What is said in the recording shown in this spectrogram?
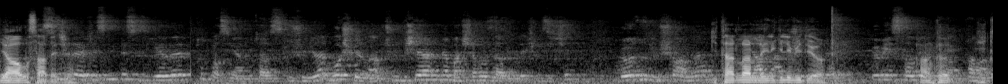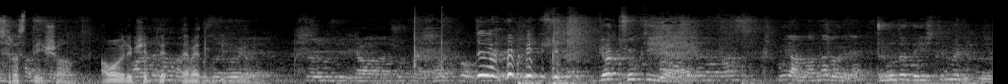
yağlı Kesinlikle- sadece. Kesinlikle sizi geride tutmasın yani bu tarz düşünceler. Boş verin abi çünkü bir şeylerle başlamanız lazım değişmesi için. Gördüğünüz gibi şu anda Gitarlarla ilgili video. Kanka hiç sırası değil şu an. Ama öyle bir şey de- demedim bilmiyorum. Göt çok iyi ya. Bu yandan da böyle. Şunu da değiştirmedik mi ya?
